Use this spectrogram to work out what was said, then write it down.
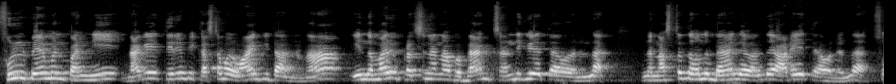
ஃபுல் பேமெண்ட் பண்ணி நகையை திரும்பி கஸ்டமர் வாங்கிட்டாங்கன்னா இந்த மாதிரி பிரச்சனை நம்ம பேங்க் சந்திக்கவே தேவையில்லை. இந்த நஷ்டத்தை வந்து பேங்கை வந்து அடைய தேவையில்ல ஸோ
